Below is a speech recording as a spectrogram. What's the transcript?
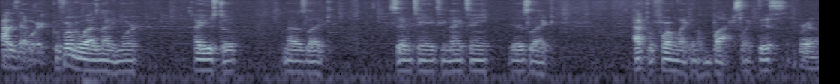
how does that work? Performing wise, not anymore. I used to. When I was like 17, 18, 19. It was like, I perform like in a box like this. For real.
